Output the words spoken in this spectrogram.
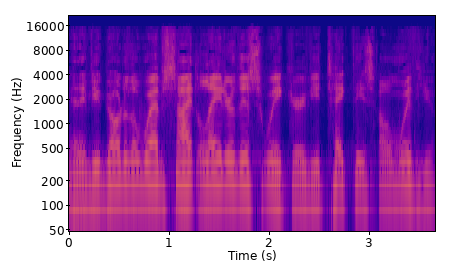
and if you go to the website later this week, or if you take these home with you,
